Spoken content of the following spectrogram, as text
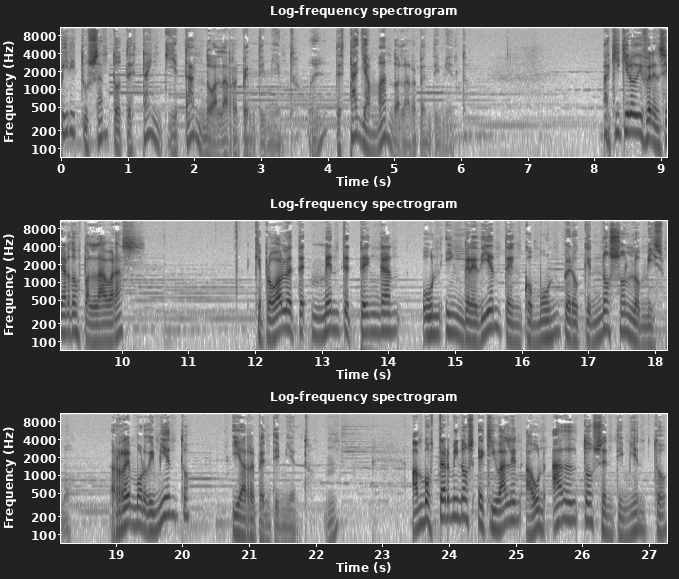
Espíritu Santo te está inquietando al arrepentimiento, ¿eh? te está llamando al arrepentimiento. Aquí quiero diferenciar dos palabras que probablemente tengan un ingrediente en común, pero que no son lo mismo. Remordimiento y arrepentimiento. Ambos términos equivalen a un alto sentimiento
